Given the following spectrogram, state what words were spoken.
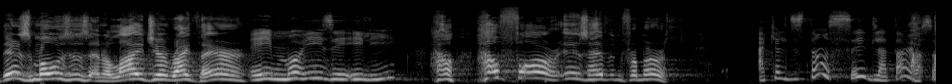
There's Moses and Elijah right there. Et Moïse et Élie, How, how far is heaven from earth? à quelle distance c'est de la terre, ça?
